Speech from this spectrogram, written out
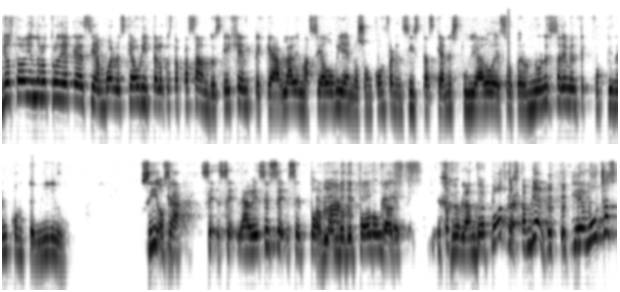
yo estaba viendo el otro día que decían, bueno, es que ahorita lo que está pasando es que hay gente que habla demasiado bien o son conferencistas que han estudiado eso, pero no necesariamente tienen contenido. Sí, o sea, a veces se, se Hablando de podcast. hablando de podcast también. Y de muchas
